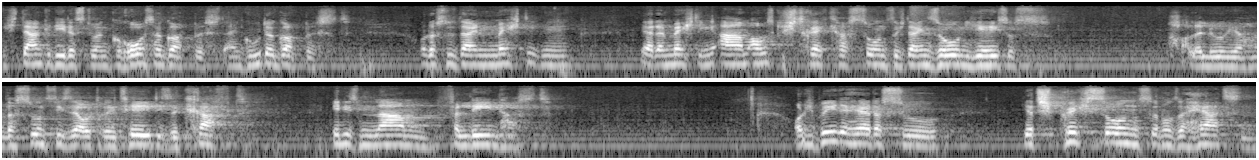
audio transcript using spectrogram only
Ich danke dir, dass du ein großer Gott bist, ein guter Gott bist und dass du deinen mächtigen, ja, deinen mächtigen Arm ausgestreckt hast zu uns durch deinen Sohn Jesus. Halleluja. Und dass du uns diese Autorität, diese Kraft in diesem Namen verliehen hast. Und ich bete, Herr, dass du jetzt sprichst zu uns in unser Herzen.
